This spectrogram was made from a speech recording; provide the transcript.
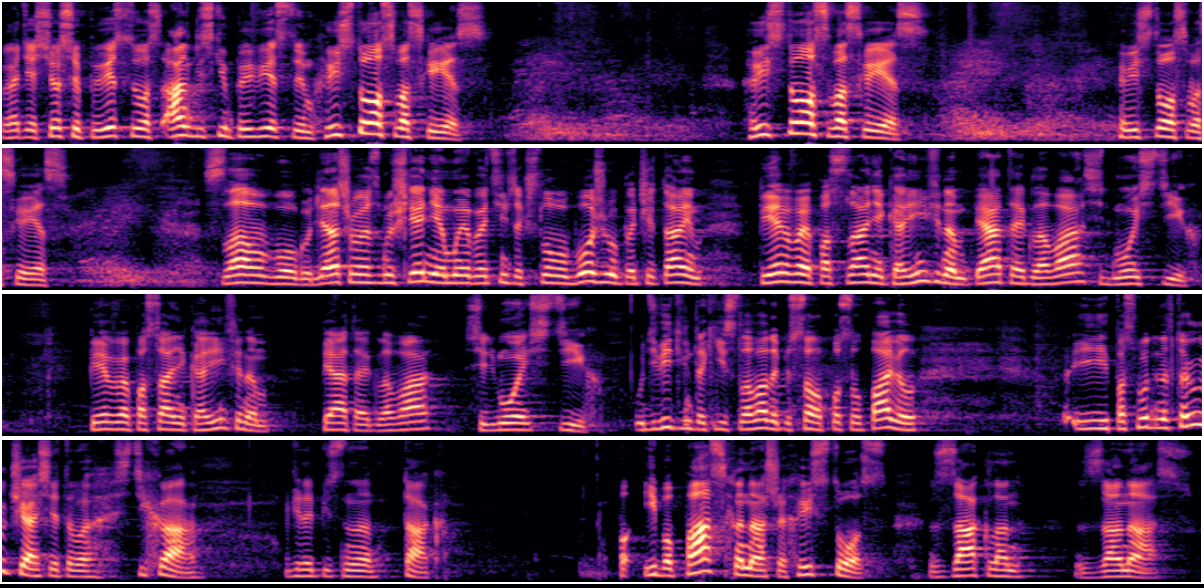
Братья и сестры, приветствую вас ангельским приветствием. Христос воскрес! Христос воскрес! Христос воскрес! Слава Богу! Для нашего размышления мы обратимся к Слову Божьему, прочитаем первое послание Коринфянам, 5 глава, 7 стих. Первое послание Коринфянам, 5 глава, 7 стих. Удивительные такие слова написал апостол Павел. И посмотрим на вторую часть этого стиха где написано так. «Ибо Пасха наша, Христос, заклан за нас».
